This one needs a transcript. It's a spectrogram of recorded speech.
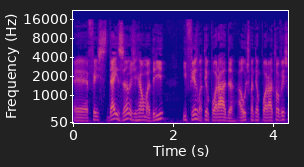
é, fez 10 anos de Real Madrid e fez uma temporada, a última temporada, talvez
